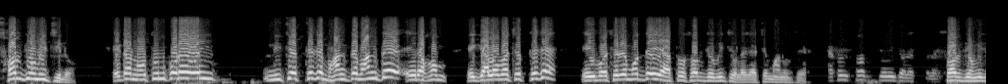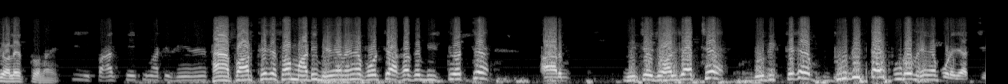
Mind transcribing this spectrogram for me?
সব জমি ছিল। এটা নতুন করে ওই নিচের থেকে ভাঙতে ভাঙতে এরকম এই গেল বছর থেকে এই বছরের মধ্যে এত সব জমি চলে গেছে মানুষের। এখন সব জমি জলের তলায়। সব জমি জলের তলায়। হ্যাঁ পার থেকে সব মাটি ভেঙে ভেঙে পড়ছে আকাশে বৃষ্টি হচ্ছে আর নিচে জল যাচ্ছে দুদিক থেকে দুদিকটাই পুরো ভেঙে পড়ে যাচ্ছে।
